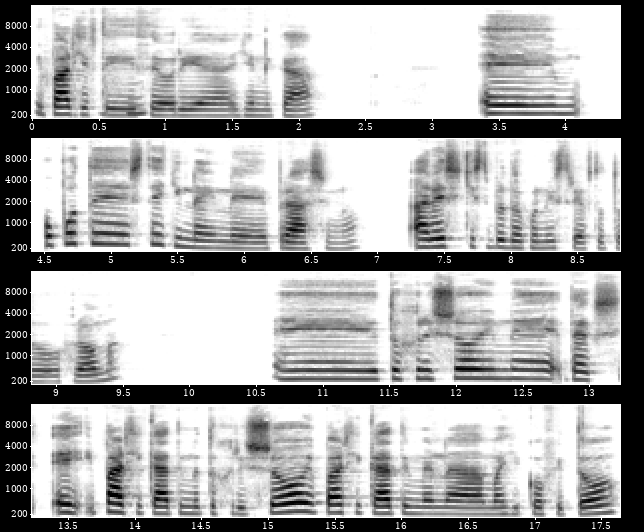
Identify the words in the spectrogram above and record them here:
Υπάρχει αυτή η θεωρία γενικά. Ε, οπότε στέκει να είναι πράσινο. Αρέσει και στην πρωταγωνίστρια αυτό το χρώμα. Ε, το χρυσό είναι, εντάξει, ε, υπάρχει κάτι με το χρυσό, υπάρχει κάτι με ένα μαγικό φυτό.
